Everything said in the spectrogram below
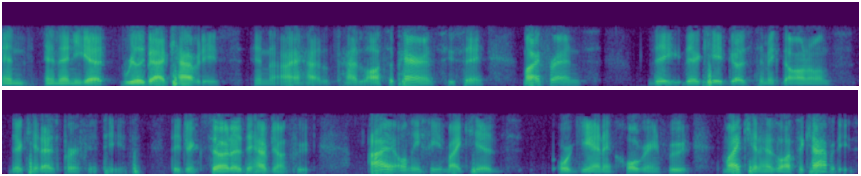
and and then you get really bad cavities. And I have had lots of parents who say, my friends, they their kid goes to McDonald's, their kid has perfect teeth. They drink soda, they have junk food. I only feed my kids organic whole grain food. My kid has lots of cavities.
